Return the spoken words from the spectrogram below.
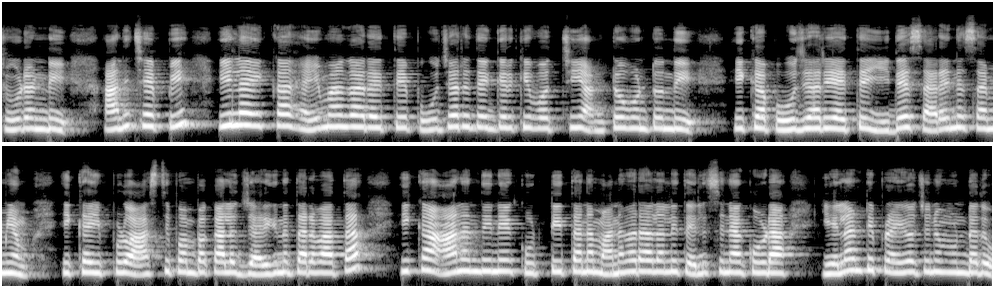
చూడండి అని చెప్పి ఇలా ఇక హైమ గారైతే పూజారి దగ్గరికి వచ్చి అంటూ ఉంటుంది. ఇక పూజారి అయితే ఇదే సరైన సమయం. ఇక ఇప్పుడు ఆస్తి పంపకాలు జరిగిన తర్వాత ఇక ఆనందినే కుట్టి తన మనవరాలని తెలిసినా కూడా ఎలాంటి ప్రయోజనం ఉండదు.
